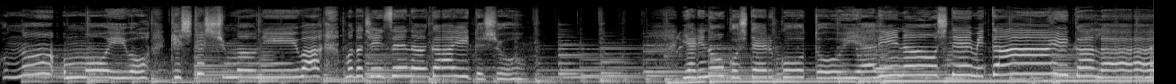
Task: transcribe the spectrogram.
この思いを消してしまうにはまだ人生長いでしょうやり残してることをやり直してみたいから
